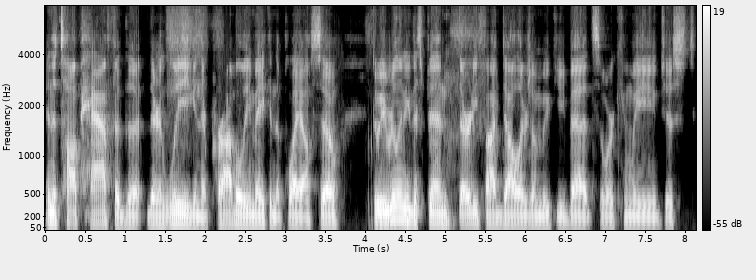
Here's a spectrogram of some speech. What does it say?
in the top half of the their league, and they're probably making the playoffs. So, do we really need to spend thirty five dollars on Mookie Betts, or can we just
